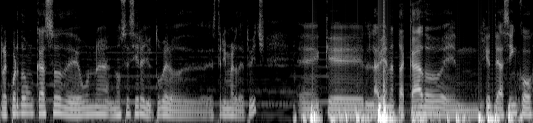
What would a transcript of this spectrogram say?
recuerdo un caso de una, no sé si era youtuber o streamer de Twitch, eh, que la habían atacado en GTA V,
